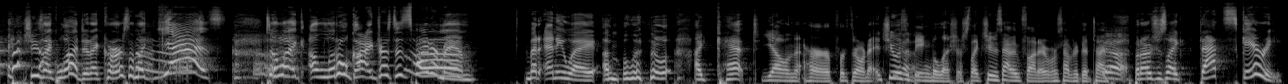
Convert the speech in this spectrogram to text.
She's like, what? Did I curse? I'm like, yes. To like a little guy dressed as Spider Man. But anyway, um, Melissa, I kept yelling at her for throwing it, and she wasn't Yeah. being malicious. Like she was having fun. Everyone was having a good time. Yeah. But I was just like, that's scary.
